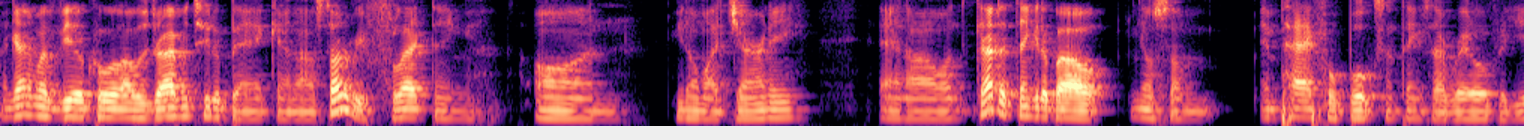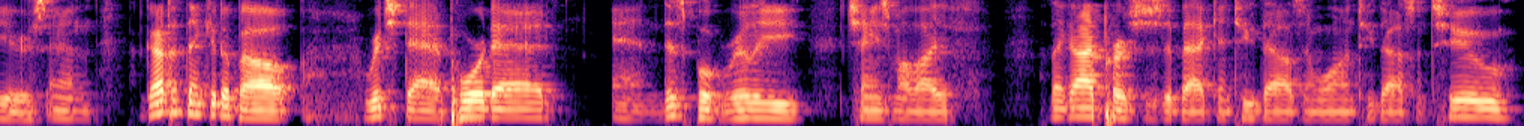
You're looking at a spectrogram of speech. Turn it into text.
I got in my vehicle, I was driving to the bank, and I started reflecting on, you know, my journey. And I got to thinking about, you know, some impactful books and things I read over the years. And I got to thinking about Rich Dad, Poor Dad. And this book really changed my life I think I purchased it back in 2001, 2002.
